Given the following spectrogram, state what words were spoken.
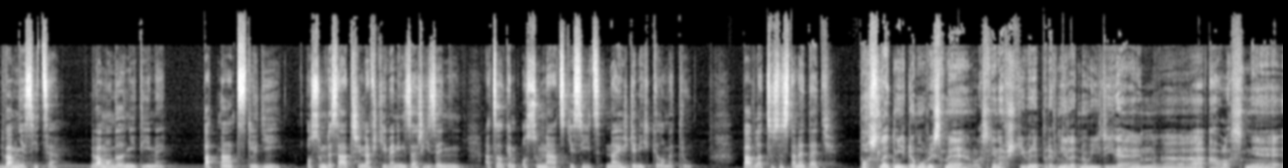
Dva měsíce, dva mobilní týmy, 15 lidí, 83 navštívených zařízení a celkem 18 tisíc naježděných kilometrů. Pavle, co se stane teď? Poslední domovy jsme vlastně navštívili první lednový týden eh, a vlastně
